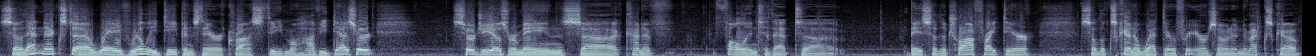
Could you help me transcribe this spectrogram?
So that next uh, wave really deepens there across the Mojave Desert. Sergio's remains uh, kind of fall into that uh, base of the trough right there. So it looks kind of wet there for Arizona and New Mexico.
